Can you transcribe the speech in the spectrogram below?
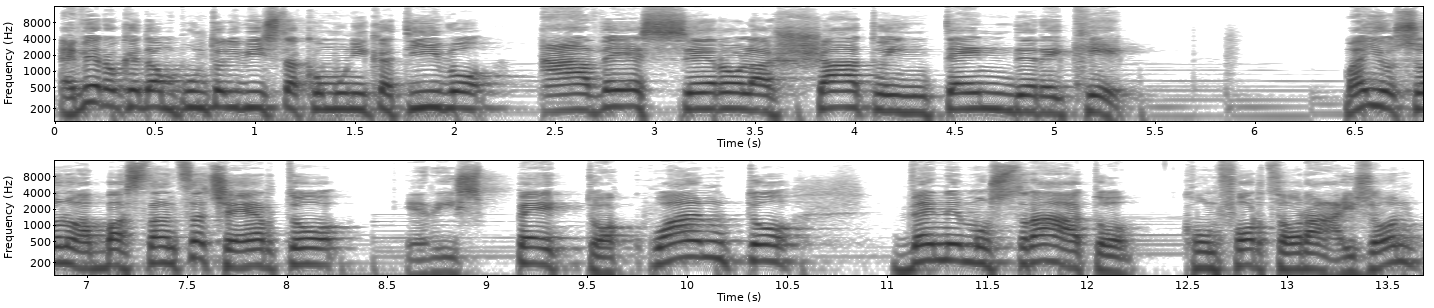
È vero che da un punto di vista comunicativo avessero lasciato intendere che, ma io sono abbastanza certo e rispetto a quanto venne mostrato con Forza Horizon,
